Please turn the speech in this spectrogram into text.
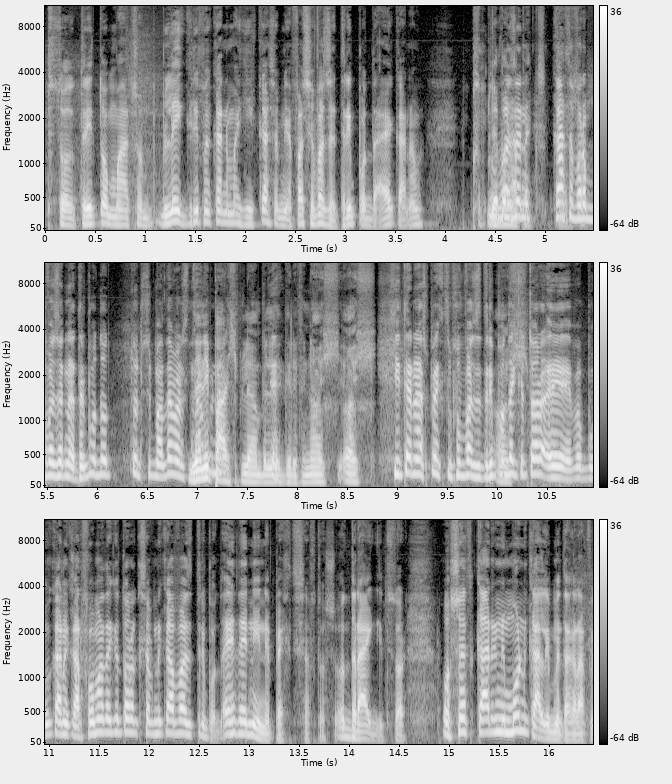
Ε, στο τρίτο μάτσο, ο Blake Griffin έκανε μαγικά σε μια φάση. Έβαζε τρίποντα, έκανα. Του μπορεί να βάζανε- παίξει. κάθε φορά που βάζε ένα τρίποντο, τον σημαδεύανε στην Δεν άμυνα. υπάρχει πλέον Ε, Blake Griffin. Όχι, όχι. Και ήταν ένας παίκτης που βάζει τρίποντα Όχι. και τώρα, ε, που έκανε καρφώματα και τώρα ξαφνικά βάζει τρίποντα. Ε, δεν είναι παίκτης αυτός. Ο Ντράγκιτς τώρα. Ο Σεθ Κάρι είναι η μόνη καλή μεταγραφή.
